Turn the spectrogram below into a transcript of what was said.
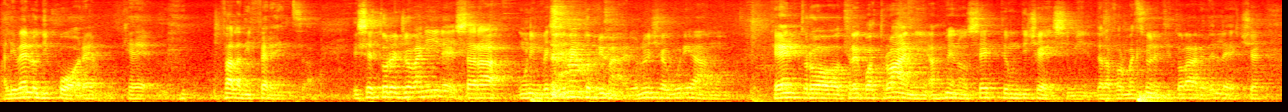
a livello di cuore che fa la differenza. Il settore giovanile sarà un investimento primario, noi ci auguriamo che entro 3-4 anni almeno 7 undicesimi della formazione titolare del Lecce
